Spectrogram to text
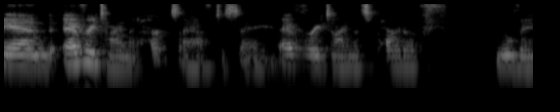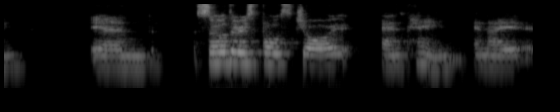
and every time it hurts i have to say every time it's part of moving and so there's both joy and pain and i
